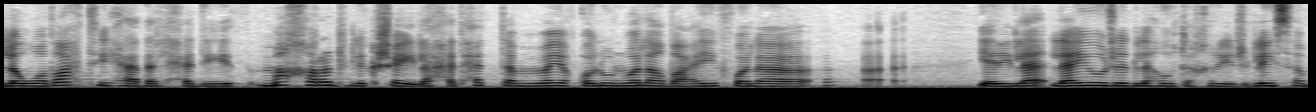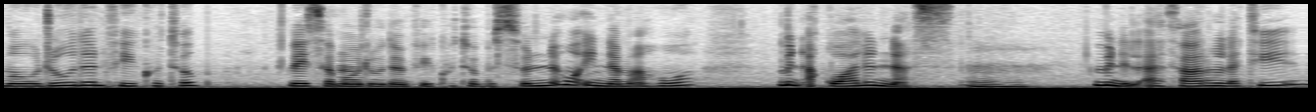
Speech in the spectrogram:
لو وضعتي هذا الحديث ما خرج لك شيء لحد حتى ما يقولون ولا ضعيف ولا يعني لا, لا يوجد له تخريج. ليس موجودا في كتب ليس موجودا في كتب السنة وإنما هو من أقوال الناس. من الآثار التي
